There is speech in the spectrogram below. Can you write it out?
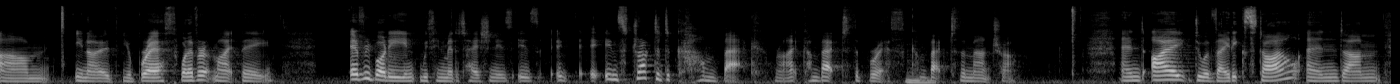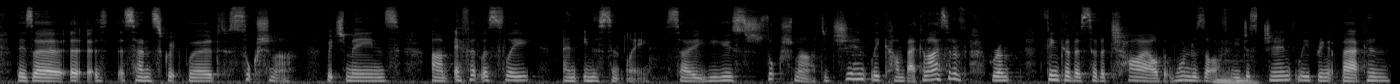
um, you know, your breath, whatever it might be, everybody within meditation is, is instructed to come back, right? Come back to the breath, mm. come back to the mantra. And I do a Vedic style, and um, there's a, a, a, Sanskrit word, sukshma, which means um, effortlessly and innocently. So you use sukshma to gently come back. And I sort of rem- think of a sort of a child that wanders off, mm. and you mm. just gently bring it back, and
